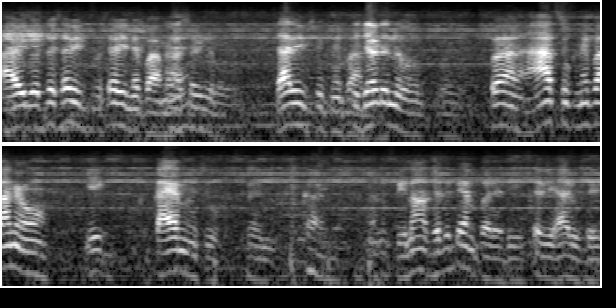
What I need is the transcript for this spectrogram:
આયુર્વેદ તો શરીર શરીરને પામે. આ શરીરને શારીરિક સુખ ને પામે. પામે જડનો પણ આ સુખ ને પામ્યો એ કાયમનું સુખ. પેલા છે તો ટેમ્પરરી શરીર સારું થઈ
